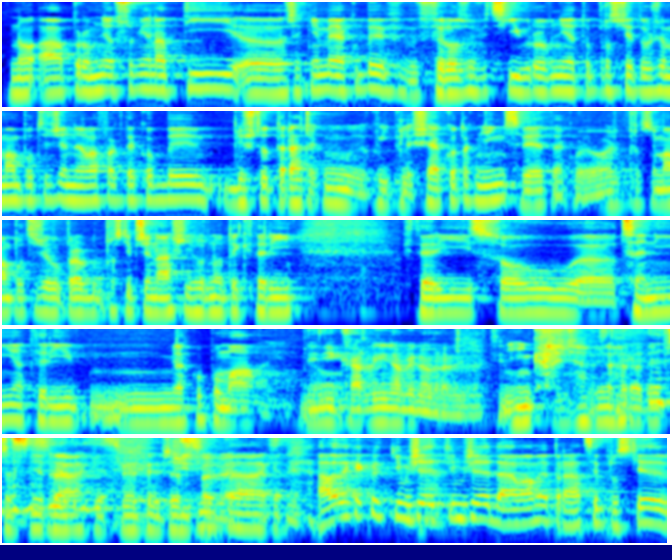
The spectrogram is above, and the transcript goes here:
No a pro mě osobně na té, řekněme, jakoby filozofické úrovni je to prostě to, že mám pocit, že Nela fakt jakoby, když to teda řeknu takový kliše, jako tak mění svět, jako jo, že prostě mám pocit, že opravdu prostě přináší hodnoty, které který jsou eh, cený a který mm, jako pomáhají. Nyní Karlína Vinohrady. Nyní Karlína Vinohrady, přesně tak. přesně tak. Ale tak jako tím, že, tím, že dáváme práci prostě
